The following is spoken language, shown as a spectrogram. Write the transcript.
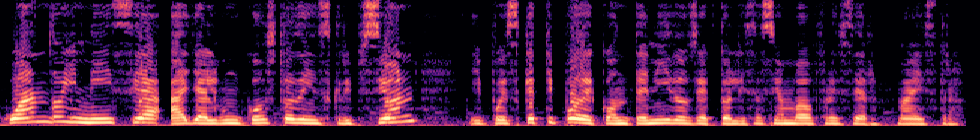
¿Cuándo inicia? ¿Hay algún costo de inscripción? y pues qué tipo de contenidos de actualización va a ofrecer, maestra.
